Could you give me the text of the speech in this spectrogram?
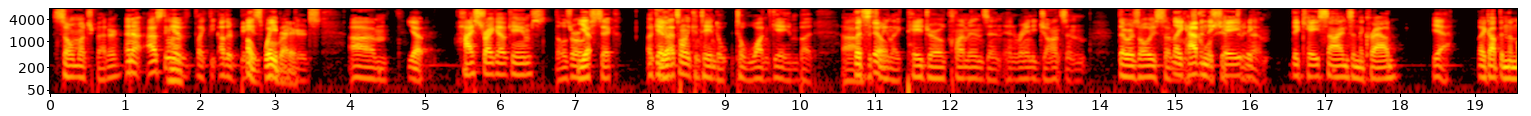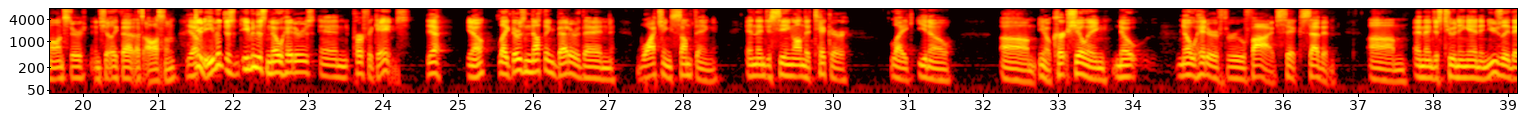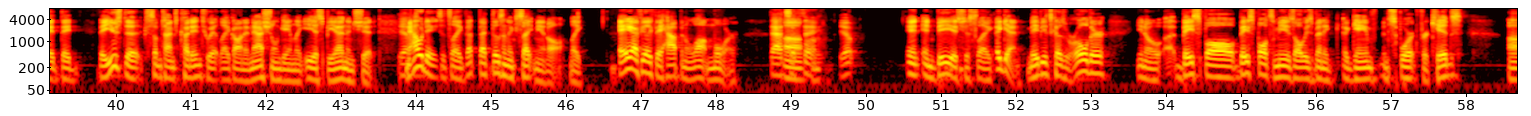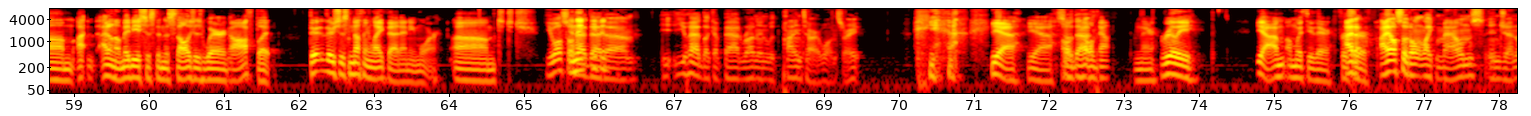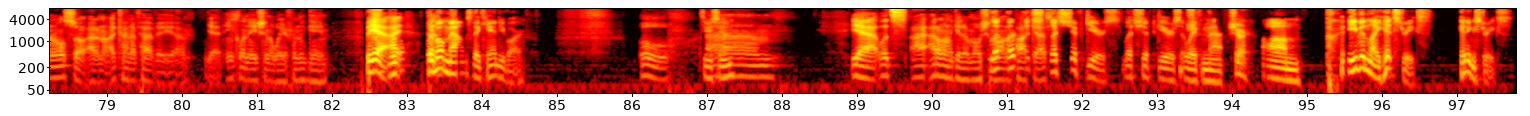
so much better. And I, I was thinking uh-huh. of like the other oh, baseball oh, records. Um, yep. High strikeout games; those were always yep. sick. Again, yep. that's only contained to, to one game, but, uh, but between like Pedro Clemens and, and Randy Johnson, there was always some like, like having cool the K the, the, K signs in the crowd. Yeah. Like up in the monster and shit like that. That's awesome, yep. dude. Even just even just no hitters and perfect games. Yeah, you know, like there's nothing better than watching something and then just seeing on the ticker, like you know, um, you know, Curt Schilling no no hitter through five, six, seven, um, and then just tuning in. And usually they they they used to sometimes cut into it like on a national game like ESPN and shit. Yeah. Nowadays it's like that that doesn't excite me at all. Like a, I feel like they happen a lot more. That's um, the thing. Yep. And and B, it's just like again, maybe it's because we're older you know, uh, baseball. Baseball to me has always been a, a game and sport for kids. Um, I, I don't know. Maybe it's just the nostalgia is wearing off, but there, there's just nothing like that anymore. Um, you also had that. Even, um, you had like a bad run in with Pine Tar once, right? Yeah, yeah, yeah. So all, that all down from there. Really, yeah, I'm I'm with you there for I sure. I also don't like mounds in general, so I don't know. I kind of have a uh, yeah inclination away from the game. But yeah, I what about Mounds the candy bar? Oh, too soon. Um, yeah, let's. I, I don't want to get emotional let, on a let, podcast. Let's, let's, shift gears. Let's shift gears away from that. Sure. Um, even like hit streaks, hitting streaks.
